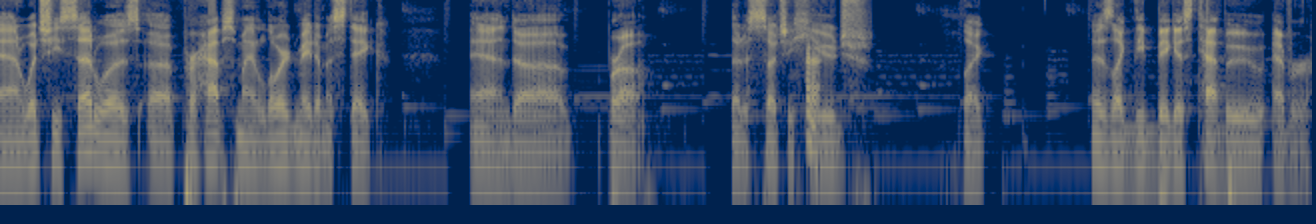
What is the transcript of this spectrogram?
and what she said was, uh, "Perhaps my lord made a mistake," and uh, bruh, that is such a huge, like, is like the biggest taboo ever.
